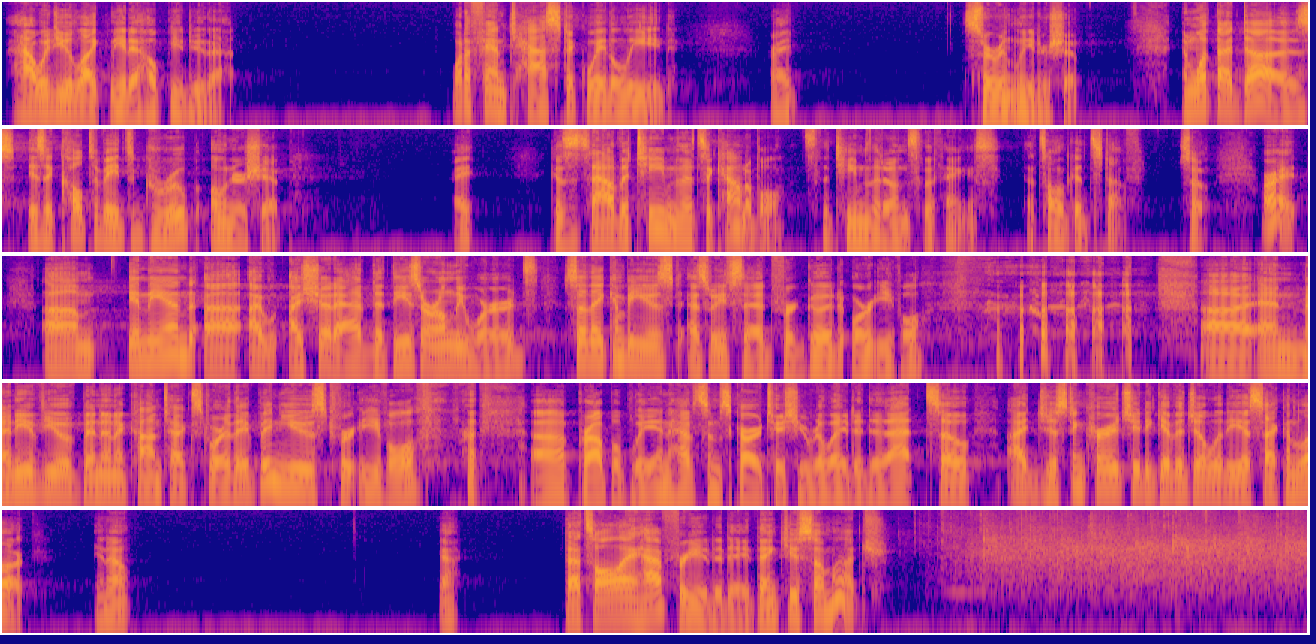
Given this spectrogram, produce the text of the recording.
How would you like me to help you do that? What a fantastic way to lead, right? Servant leadership. And what that does is it cultivates group ownership, right? Because it's now the team that's accountable. It's the team that owns the things. That's all good stuff. So, all right. Um, in the end, uh, I, I should add that these are only words, so they can be used, as we've said, for good or evil. uh, and many of you have been in a context where they've been used for evil, uh, probably, and have some scar tissue related to that. So I just encourage you to give agility a second look, you know? Yeah. That's all I have for you today. Thank you so much.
